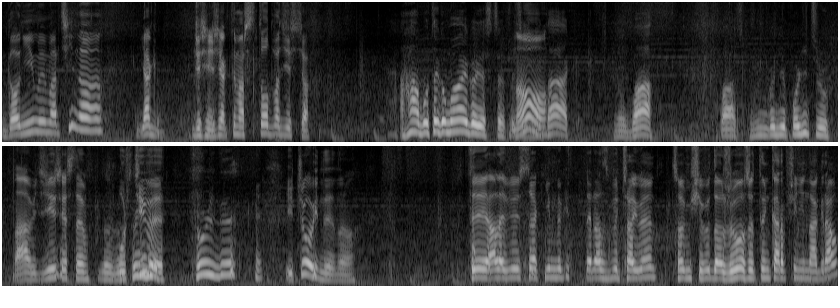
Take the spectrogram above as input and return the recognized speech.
Gonimy Marcina. Jak 10? Jak ty masz 120? Aha, bo tego małego jeszcze przecież. No. tak. No ba. Patrz, bym go nie policzył. A widzisz, jestem Dobrze, uczciwy Czujny. i czujny, no. Ty, ale wiesz jaki myk teraz wyczaiłem? Co mi się wydarzyło, że ten karp się nie nagrał?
